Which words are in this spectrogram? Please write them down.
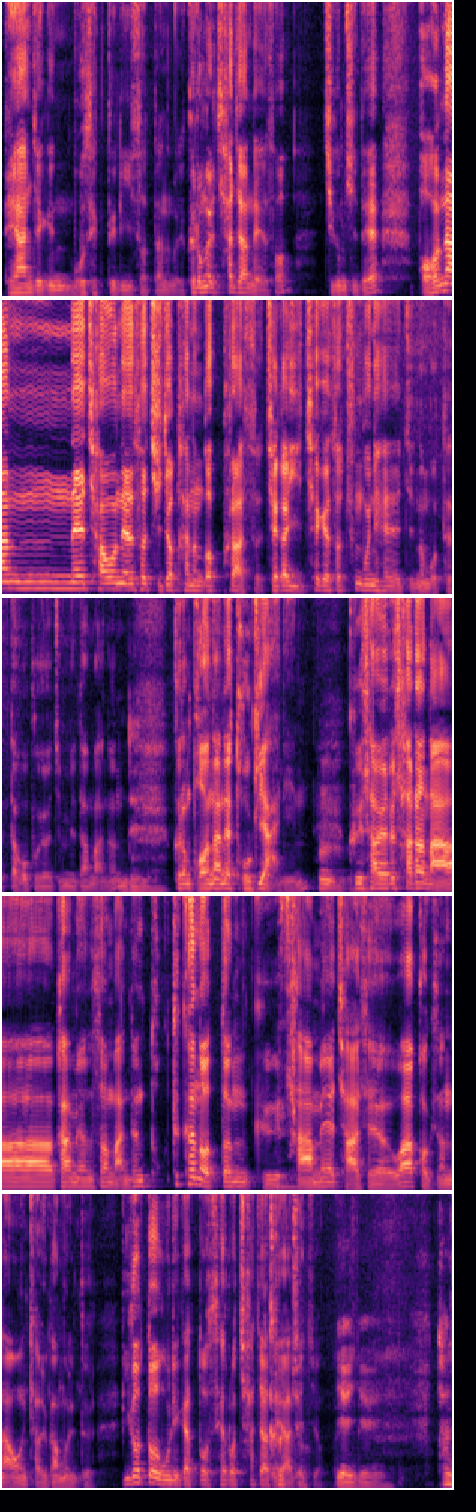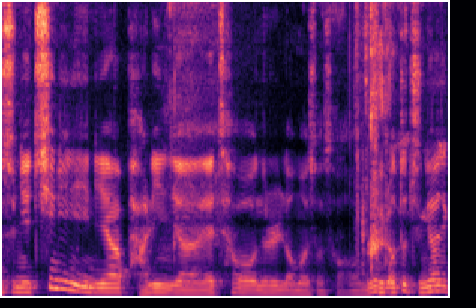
대안적인 모색들이 있었다는 거죠. 그런 걸 찾아내서 지금 시대에 번안의 차원에서 지적하는 것 플러스 제가 이 책에서 충분히 해지는 못했다고 보여집니다만은 네네. 그런 번안의 독이 아닌 음. 그 사회를 살아나가면서 만든 독특한 어떤 그 삶의 자세와 거기서 나온 결과물들 이것도 우리가 또 새로 찾아내야 그렇죠. 되죠. 예, 예. 단순히 친인이냐 반이냐의 차원을 넘어서서 물론 그러- 그것도 중요하겠지만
